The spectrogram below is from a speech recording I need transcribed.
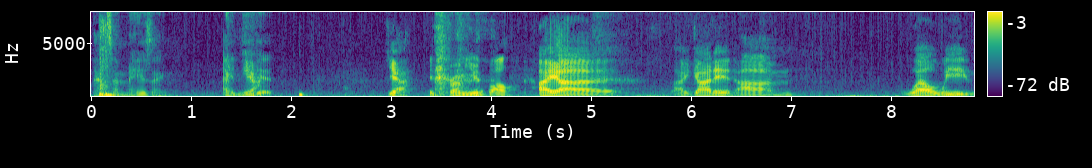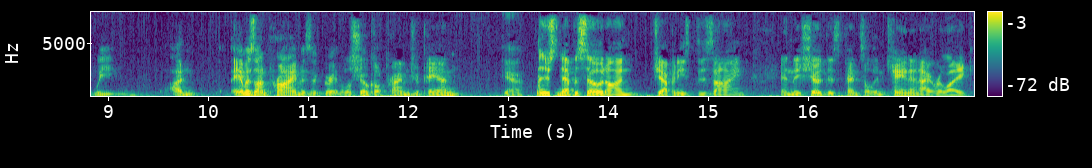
That's amazing. I need Yeah. it. Yeah, it's from Uni-ball. I uh, I got it. Um, well, we we on Amazon Prime is a great little show called Prime Japan. Yeah. And there's an episode on Japanese design, and they showed this pencil, and Kana and I were like,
